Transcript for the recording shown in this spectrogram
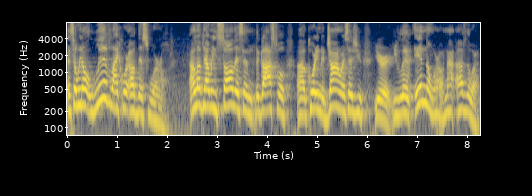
And so we don't live like we're of this world. I loved how we saw this in the gospel uh, according to John, where it says you, you're, you live in the world, not of the world.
